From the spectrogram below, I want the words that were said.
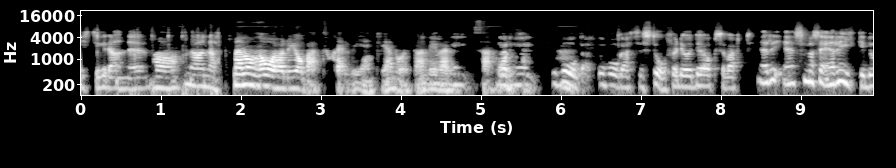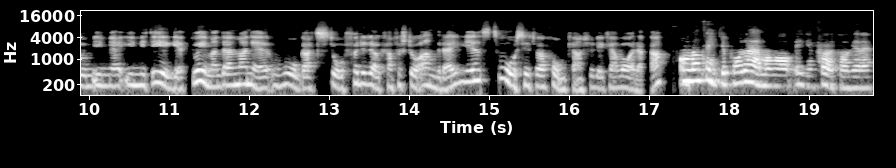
lite grann eh, ja. med annat. Men många år har du jobbat själv egentligen då, utan det är väl så här, vågat och vågat stå för det. Och det har också varit en, som jag säger, en rikedom i, i mitt eget. Då är man där man är och vågat stå för det där och kan förstå andra i en svår situation kanske det kan vara. Om man tänker på det här med att vara egen företagare.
